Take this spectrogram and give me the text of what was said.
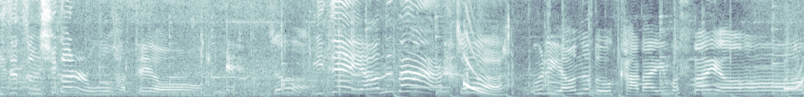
이제 좀 휴가를 온 것 같아요. 좋아. 이제 연우다. 좋아. 우리 연우도 갈아입었어요.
